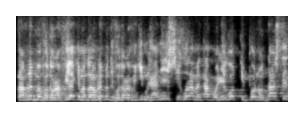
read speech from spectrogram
να βλέπουμε φωτογραφία και με το να βλέπουμε τη φωτογραφική μηχανή, σίγουρα μετά από λίγο τυπώνοντάς την,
